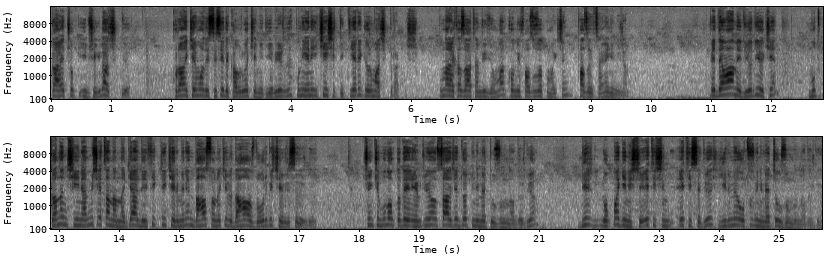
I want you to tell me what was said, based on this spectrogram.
gayet çok iyi bir şekilde açıklıyor. Kur'an-ı Kerim orada isteseydi kaburga kemiği diyebilirdi. Bunu yine iki eşitlik diyerek yorumu açık bırakmış. Bununla alakalı zaten videom var. Konuyu fazla uzatmamak için fazla detayına girmeyeceğim. Ve devam ediyor. Diyor ki mutganın çiğnenmiş et anlamına geldiği fikri kelimenin daha sonraki ve daha az doğru bir çevirisidir diyor. Çünkü bu noktada embriyo sadece 4 mm uzunluğundadır diyor. Bir lokma genişliği et için et ise diyor 20-30 mm uzunluğundadır diyor.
